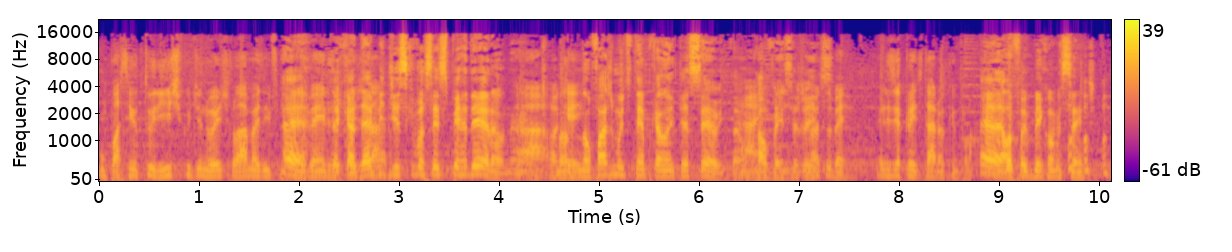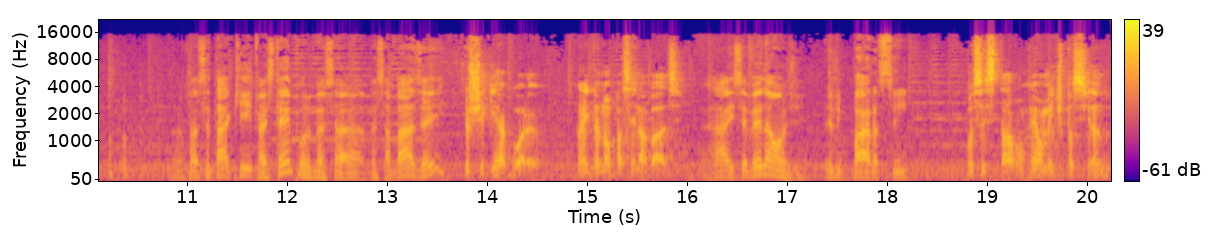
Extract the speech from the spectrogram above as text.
um passeio turístico de noite lá, mas enfim, é, tudo bem, eles É que a Deb disse que vocês se perderam, né? Ah, ok. não, não faz muito tempo que anoiteceu, então Ah, talvez entendi. seja Mas isso. tudo bem. Eles acreditaram que importa. É, ela foi bem convincente. Você tá aqui faz tempo nessa, nessa base aí? Eu cheguei agora, ainda não passei na base. Ah, e você veio da onde? Ele para assim. Vocês estavam realmente passeando?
